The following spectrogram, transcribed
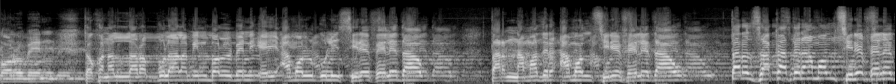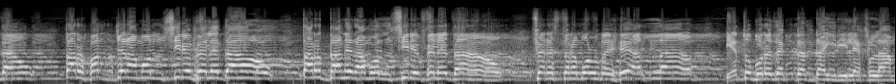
করবেন। তখন আল্লাহ রাব্বুল আলামিন বলবেন, এই আমলগুলি ছিঁড়ে ফেলে দাও। তার নামাজের আমল ছিঁড়ে ফেলে দাও। তার জাকাতের আমল ছিঁড়ে ফেলে দাও। তার হজ্জের আমল ছিঁড়ে ফেলে দাও। তার দানের আমল ছিঁড়ে ফেলে দাও। ফেরেশতারা বলবে, হে আল্লাহ, এত বড় একটা ডায়েরি লেখলাম।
